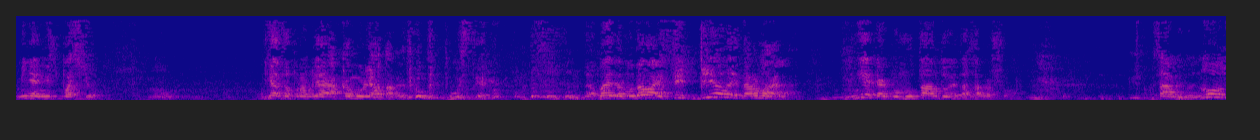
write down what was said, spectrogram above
меня не спасет. Ну, я заправляю аккумуляторы, ну, допустим. Да, поэтому давай, ты белый, нормально. Мне как бы мутанту это хорошо. Сами вы. Но,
